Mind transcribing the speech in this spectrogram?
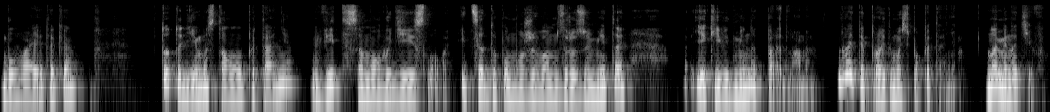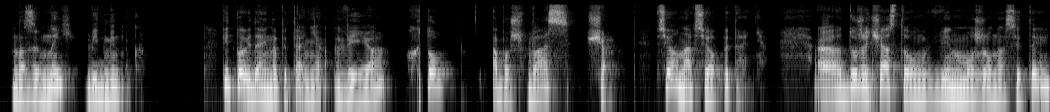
буває таке, то тоді ми ставимо питання від самого дієслова, і це допоможе вам зрозуміти, який відмінок перед вами. Давайте пройдемось по питанням. Номінатив називний відмінок. Відповідає на питання wer, хто або ж вас що. Всього на всього питання. Е, дуже часто він може у нас іти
